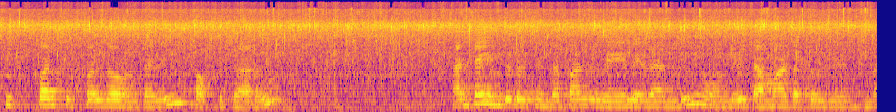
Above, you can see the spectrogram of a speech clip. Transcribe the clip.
సూపర్ సూపర్గా ఉంటుంది పప్పుచారు అంటే ఇందులో చింతపండు వేయలేదండి ఓన్లీ టమాటాతో చేసిన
